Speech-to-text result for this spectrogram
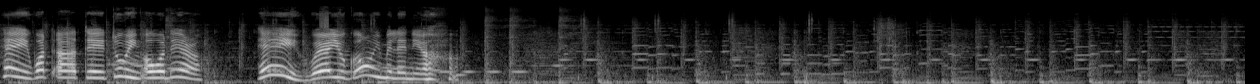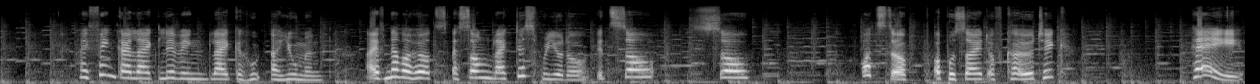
Hey, what are they doing over there? Hey, where are you going, Millenia? I think I like living like a, a human. I've never heard a song like this, Ryudo. It's so... so... What's the opposite of chaotic? Hey!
